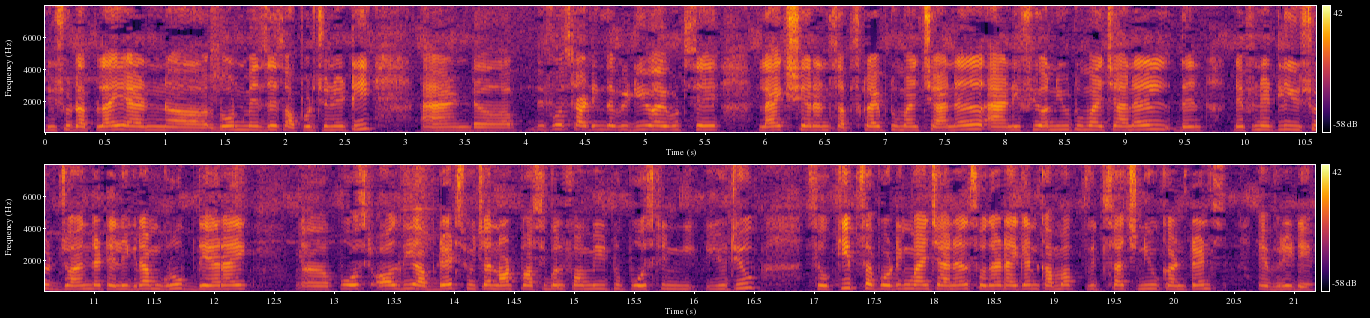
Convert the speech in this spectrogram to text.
you should apply and uh, don't miss this opportunity. And uh, before starting the video I would say like, share and subscribe to my channel. And if you are new to my channel then definitely you should join the telegram group. There I uh, post all the updates which are not possible for me to post in YouTube. So keep supporting my channel so that I can come up with such new contents every day.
